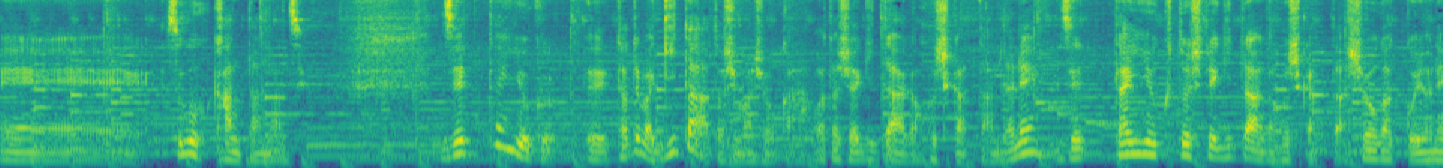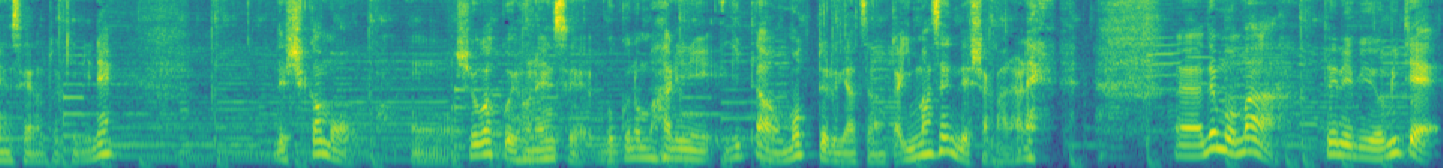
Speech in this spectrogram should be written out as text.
えー、すごく簡単なんですよ。絶対欲、え、例えばギターとしましょうか。私はギターが欲しかったんでね。絶対欲としてギターが欲しかった。小学校4年生の時にね。でしかも小学校4年生僕の周りにギターを持ってるやつなんかいませんでしたからね。でもまあテレビを見て、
